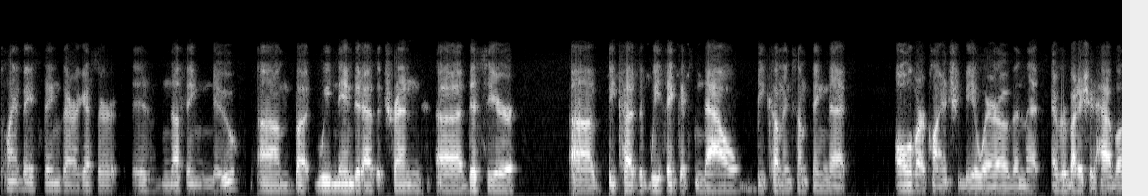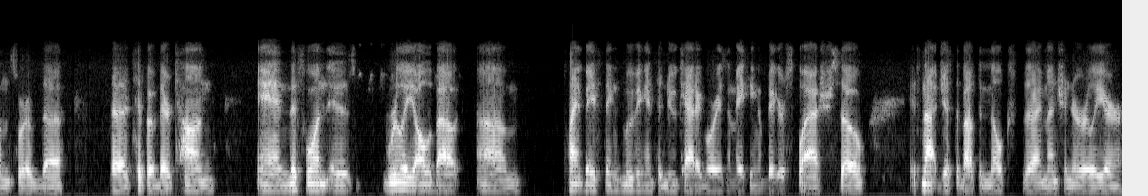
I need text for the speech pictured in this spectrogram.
Plant based things are, I guess, are is nothing new, um, but we named it as a trend uh, this year because we think it's now becoming something that all of our clients should be aware of and that everybody should have on sort of the the tip of their tongue. And this one is really all about um, plant-based things moving into new categories and making a bigger splash. So it's not just about the milks that I mentioned earlier.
